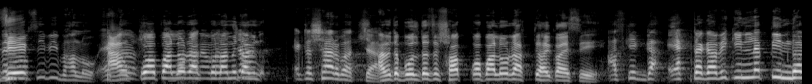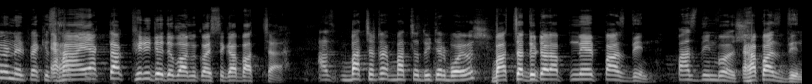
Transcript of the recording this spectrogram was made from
যে- ভালো। কপালও তো- আমি- একটা সার বাচ্চা। আমি তো বলতেছি সব কপালও রাখতে হয় কয়েছে। আজকে একটা গাবি কিনলে তিন ধরনের প্যাকেজ হ্যাঁ একটা ফ্রি দিয়ে দেবো আমি কয়েছে গা বাচ্চা। বাচ্চাটা বাচ্চা দুইটার বয়স? বাচ্চা দুটার আপনার পাঁচ দিন। পাঁচ দিন বয়স? হ্যাঁ পাঁচ দিন।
